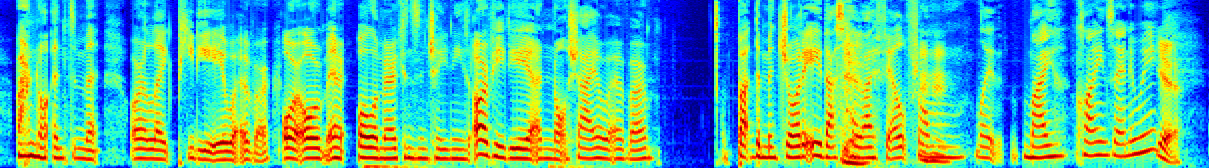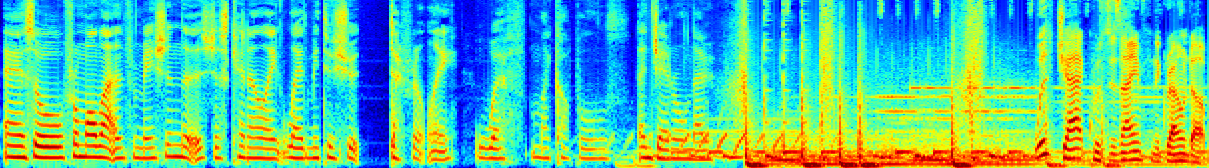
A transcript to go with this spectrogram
are not intimate or like PDA or whatever, or, or Amer- all Americans and Chinese are PDA and not shy or whatever. But the majority, that's how I felt from like my clients anyway. Yeah. Uh, so from all that information, that it's just kind of like led me to shoot differently with my couples in general now. With Jack was designed from the ground up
